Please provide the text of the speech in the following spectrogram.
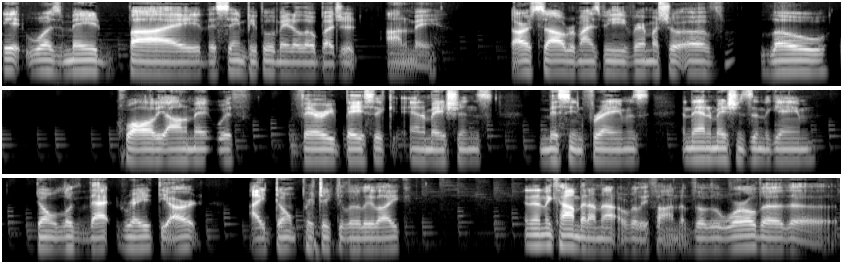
it was made by the same people who made a low budget anime. The art style reminds me very much of low quality anime with very basic animations, missing frames, and the animations in the game don't look that great. The art I don't particularly like. And then the combat I'm not overly fond of. The, the world, uh, the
